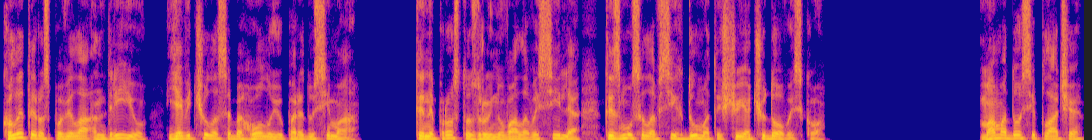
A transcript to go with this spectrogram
Коли ти розповіла Андрію, я відчула себе голою перед усіма. Ти не просто зруйнувала весілля, ти змусила всіх думати, що я чудовисько. Мама досі плаче,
